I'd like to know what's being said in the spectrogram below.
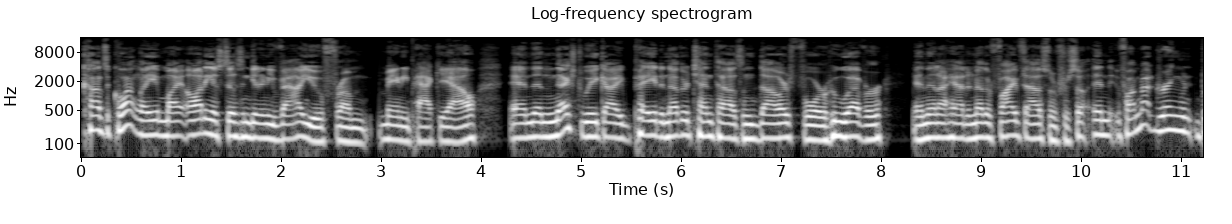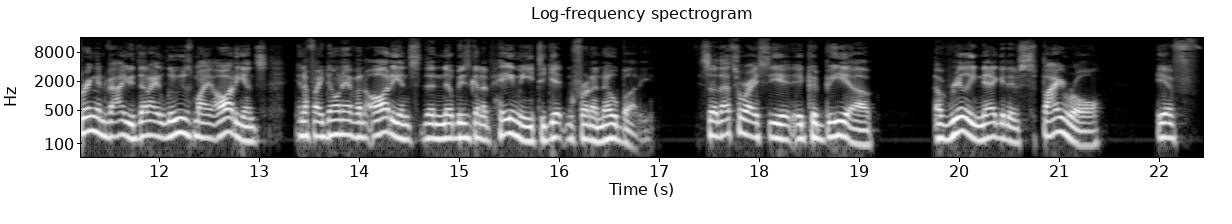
consequently, my audience doesn't get any value from Manny Pacquiao. And then next week, I paid another ten thousand dollars for whoever, and then I had another five thousand for so. And if I'm not bringing bringing value, then I lose my audience. And if I don't have an audience, then nobody's going to pay me to get in front of nobody. So that's where I see it. It could be a a really negative spiral if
